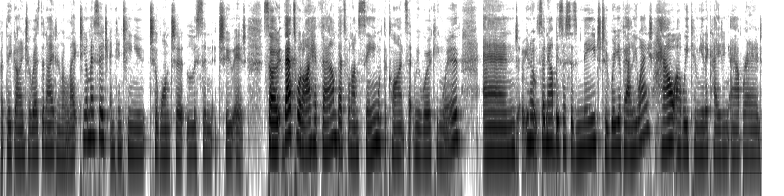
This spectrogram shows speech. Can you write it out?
but they're going to resonate and relate to your message and continue to want to listen to it. So that's what I have found. That's what I'm seeing with the clients that we're working with. And, you know, so now businesses need to reevaluate evaluate how are we communicating our brand.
